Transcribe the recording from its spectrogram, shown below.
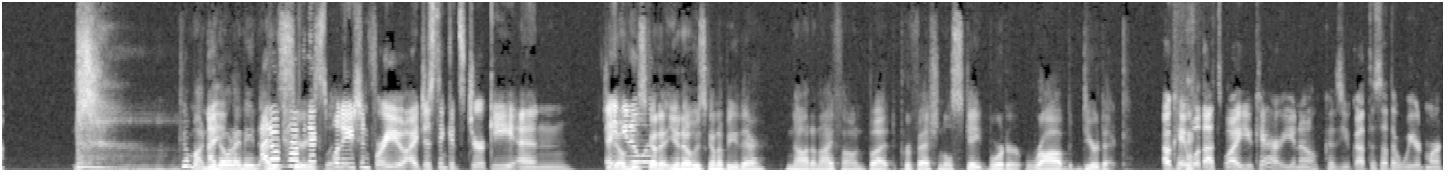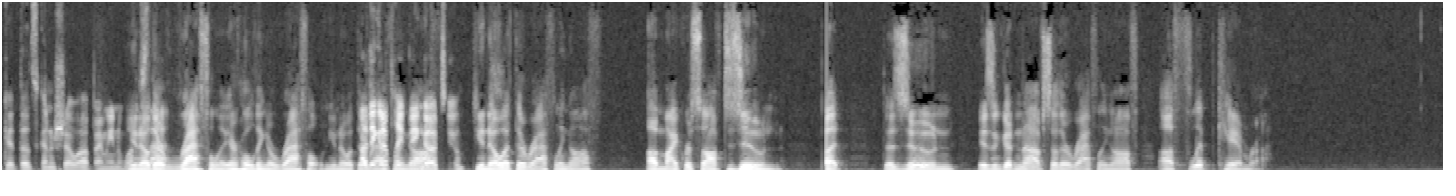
huh. Come on, you know what I mean? I mean, don't have an explanation for you. I just think it's jerky and. Do you and know you who's what? gonna? You know who's gonna be there? Not an iPhone, but professional skateboarder Rob Dyrdek. Okay, well that's why you care, you know, because you've got this other weird market that's going to show up. I mean, what you is know they're raffling. They're holding a raffle. You know what they're Are they going to play raffling bingo off? too? Do you know what they're raffling off? A Microsoft Zune. But the Zune isn't good enough, so they're raffling off a flip camera.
